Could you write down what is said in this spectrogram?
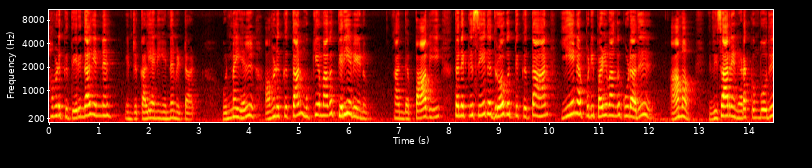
அவனுக்கு தெரிந்தால் என்ன? என்று கல்யாணி எண்ணமிட்டாள். உண்மையில் அவனுக்குத்தான் முக்கியமாக தெரிய வேணும். அந்த பாவி தனக்கு செய்த துரோகத்துக்குத்தான் ஏன் அப்படி பழிவாங்க கூடாது ஆமாம் விசாரணை நடக்கும்போது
